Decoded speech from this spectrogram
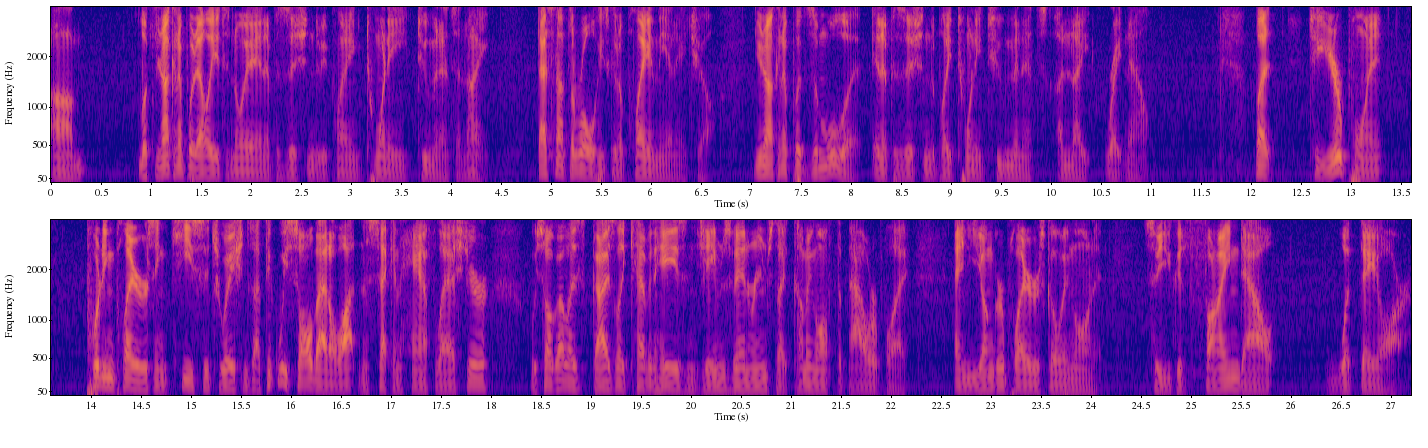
Um, look, you're not going to put Elliot Desnoyers in a position to be playing 22 minutes a night. That's not the role he's going to play in the NHL. You're not going to put Zamula in a position to play 22 minutes a night right now. But to your point, putting players in key situations, I think we saw that a lot in the second half last year. We saw guys, guys like Kevin Hayes and James Van Riemsdyk coming off the power play and younger players going on it. So you could find out what they are.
